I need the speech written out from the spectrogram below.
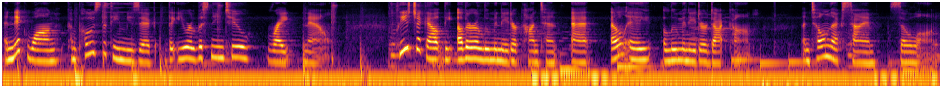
And Nick Wong composed the theme music that you are listening to right now. Please check out the other Illuminator content at lailluminator.com. Until next time, so long.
